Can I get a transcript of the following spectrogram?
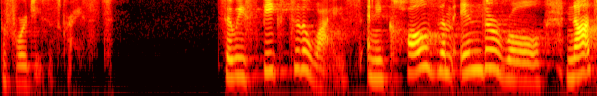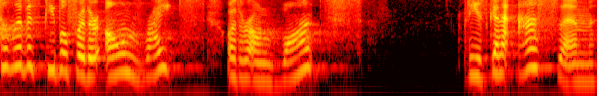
before Jesus Christ. So he speaks to the wives and he calls them in their role not to live as people for their own rights or their own wants, but he's going to ask them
